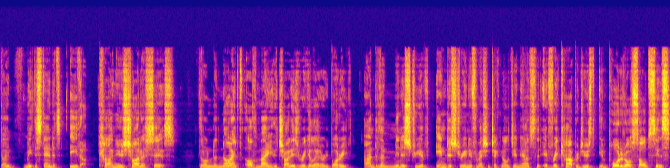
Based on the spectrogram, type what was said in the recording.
don't meet the standards either. Car News China says that on the 9th of May, the Chinese regulatory body under the Ministry of Industry and Information Technology announced that every car produced, imported or sold since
